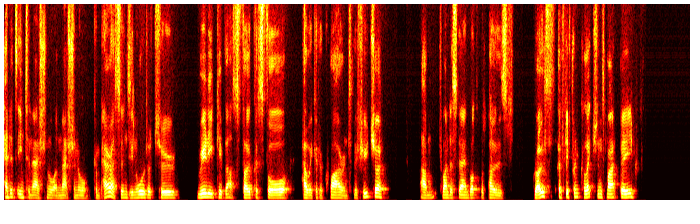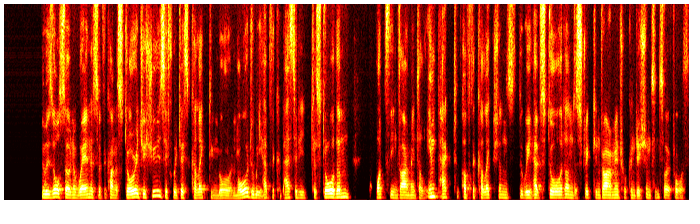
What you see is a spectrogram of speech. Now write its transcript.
and its international and national comparisons in order to really give us focus for how we could acquire into the future, um, to understand what the proposed growth of different collections might be. There was also an awareness of the kind of storage issues. If we're just collecting more and more, do we have the capacity to store them? what's the environmental impact of the collections that we have stored under strict environmental conditions and so forth.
